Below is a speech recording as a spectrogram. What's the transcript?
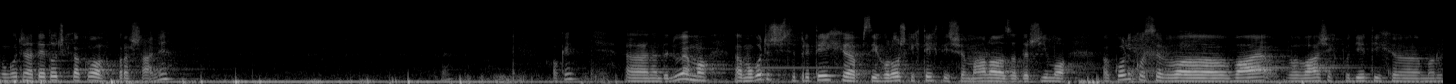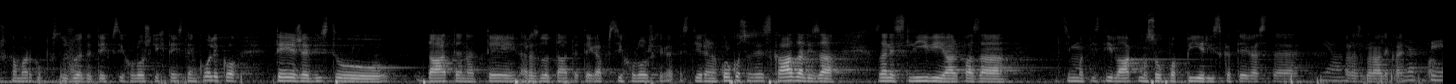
Mogoče na tej točki kako vprašanje? Okay. Eh, nadaljujemo. Eh, mogoče, če se pri teh eh, psiholoških tehtih še malo zadržimo, koliko se v, va, v vaših podjetjih, Maruška Marko, poslužujete teh psiholoških testov in koliko teže v bistvu date na te rezultate tega psihološkega testiranja? Koliko so se izkazali za zanesljivi ali pa za recimo tisti lakmusov papir, iz katerega ste ja, razbrali kaj? Jaz bi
